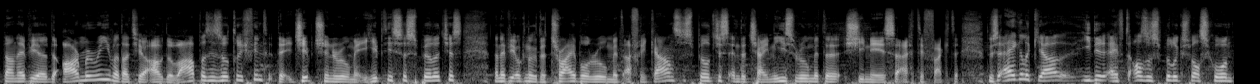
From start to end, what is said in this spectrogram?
Dan heb je de armory, waar dat je oude wapens en zo terugvindt. De Egyptian room met Egyptische spulletjes. Dan heb je ook nog de tribal room Afrikaanse spulletjes en de Chinese room met de Chinese artefacten. Dus eigenlijk, ja, ieder heeft al zijn spulletjes wel gewoon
